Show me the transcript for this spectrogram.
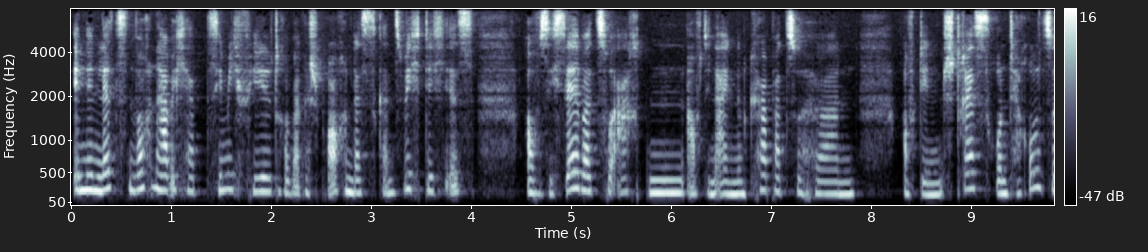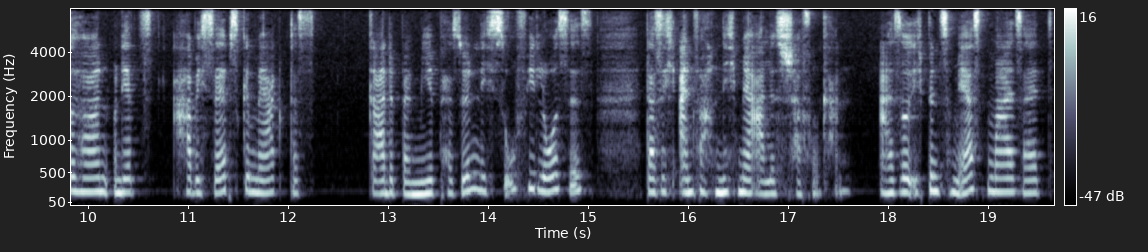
In den letzten Wochen habe ich ja ziemlich viel darüber gesprochen, dass es ganz wichtig ist, auf sich selber zu achten, auf den eigenen Körper zu hören, auf den Stress rundherum zu hören. Und jetzt habe ich selbst gemerkt, dass gerade bei mir persönlich so viel los ist, dass ich einfach nicht mehr alles schaffen kann. Also ich bin zum ersten Mal seit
